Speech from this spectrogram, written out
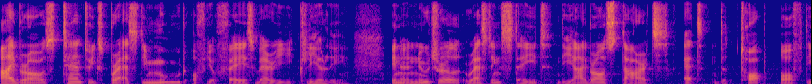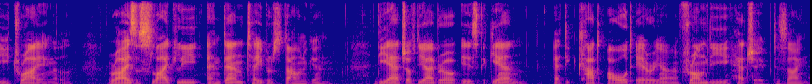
Eyebrows tend to express the mood of your face very clearly. In a neutral resting state, the eyebrow starts at the top of the triangle, rises slightly and then tapers down again. The edge of the eyebrow is again at the cut out area from the head shape design.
